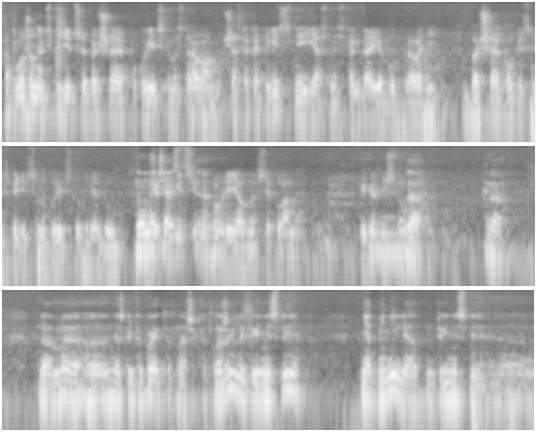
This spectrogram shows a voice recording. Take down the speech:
Отложена экспедиция большая по Курильским островам. Сейчас какая-то есть с ней ясность, когда ее будут проводить? Большая комплексная экспедиция на Курильскую гряду. Ну, Вообще, мы часть... ковид сильно повлиял на все планы географического Да, да. Да, мы э, несколько проектов наших отложили, перенесли, не отменили, а перенесли. Э,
